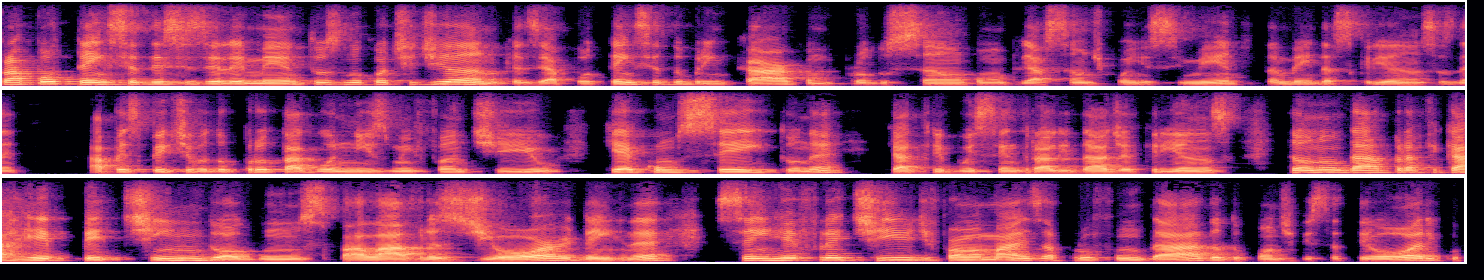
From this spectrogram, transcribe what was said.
a potência desses elementos no cotidiano, quer dizer, a potência do brincar como produção, como ampliação de conhecimento também das crianças, né? A perspectiva do protagonismo infantil, que é conceito, né, que atribui centralidade à criança. Então, não dá para ficar repetindo algumas palavras de ordem, né, sem refletir de forma mais aprofundada, do ponto de vista teórico,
